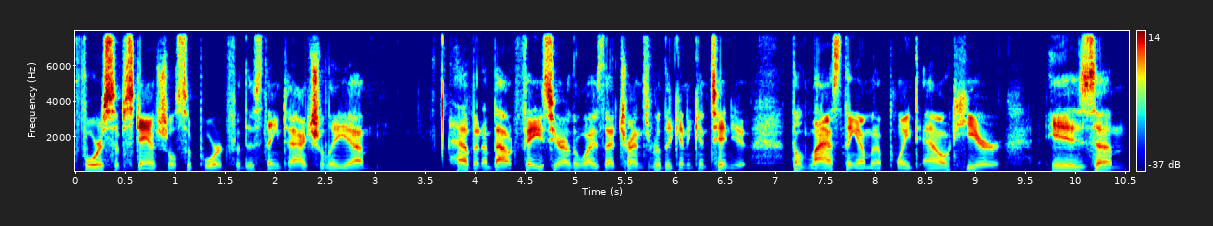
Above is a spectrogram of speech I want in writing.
for substantial support for this thing to actually um, have an about face here, otherwise that trend's really going to continue. The last thing I'm going to point out here is um,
